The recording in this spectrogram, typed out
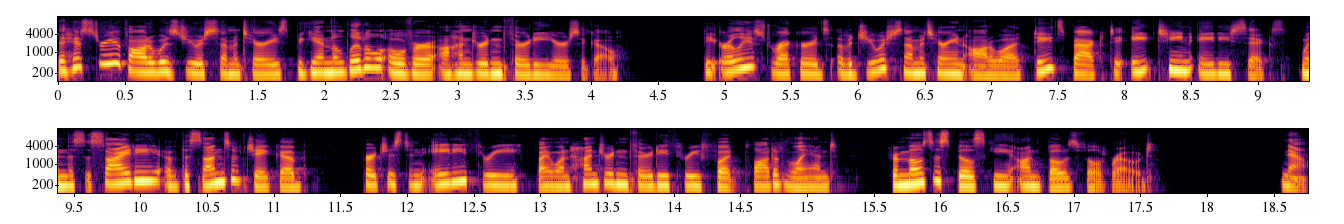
The history of Ottawa's Jewish cemeteries began a little over 130 years ago. The earliest records of a Jewish cemetery in Ottawa dates back to 1886 when the Society of the Sons of Jacob purchased an 83 by 133 foot plot of land from Moses Bilsky on Bowesville Road. Now,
